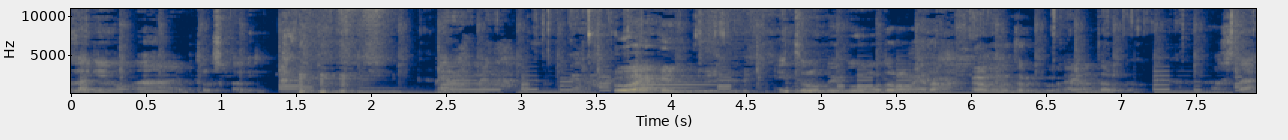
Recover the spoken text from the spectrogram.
Lagi ngo- ah betul sekali merah. Wah itu lo bego motor merah. Oh, motor gue Ayo motor lo maksudnya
